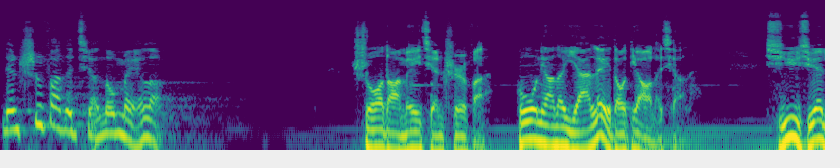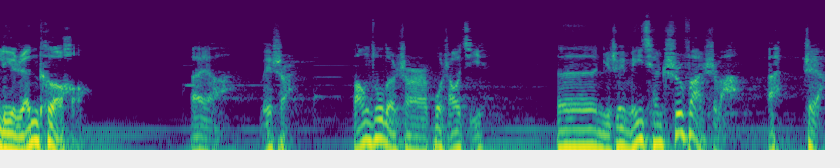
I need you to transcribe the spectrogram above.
连吃饭的钱都没了。说到没钱吃饭，姑娘的眼泪都掉了下来。徐学礼人特好，哎呀，没事房租的事儿不着急。呃，你这没钱吃饭是吧？哎，这样，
